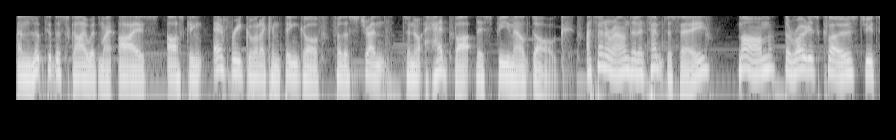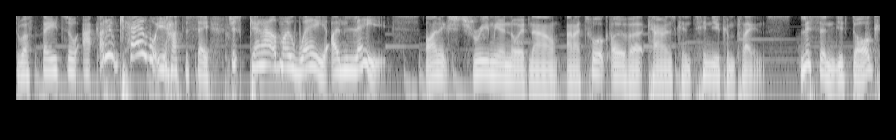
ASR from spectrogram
and looked at the sky with my eyes, asking every god I can think of for the strength to not headbutt this female dog. I turn around and attempt to say, Mom, the road is closed due to a fatal act. I don't care what you have to say. Just get out of my way. I'm late. I'm extremely annoyed now, and I talk over Karen's continued complaints. Listen, you dog.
